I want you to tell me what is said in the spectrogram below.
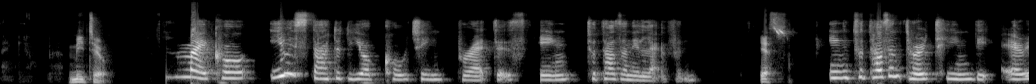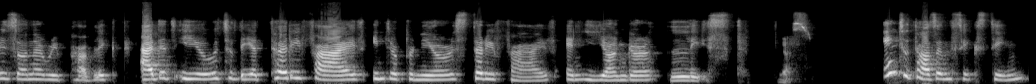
Thank you. Me too. Michael, you started your coaching practice in 2011. Yes. In 2013, the Arizona Republic added you to the 35 entrepreneurs 35 and younger list. Yes. In 2016,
